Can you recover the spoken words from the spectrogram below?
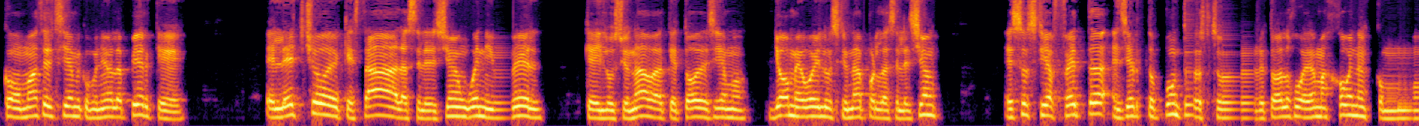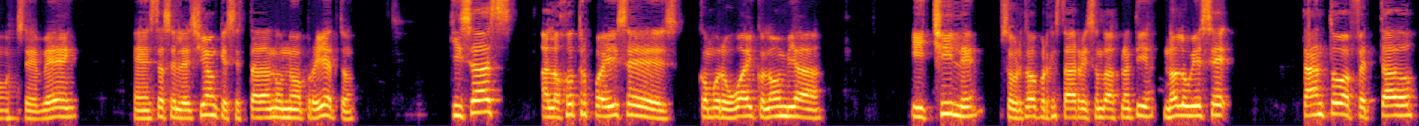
como más decía mi compañero Lapierre, que el hecho de que está la selección en buen nivel, que ilusionaba, que todos decíamos, yo me voy a ilusionar por la selección, eso sí afecta en cierto punto, sobre todo a los jugadores más jóvenes, como se ven en esta selección que se está dando un nuevo proyecto. Quizás a los otros países como Uruguay, Colombia y Chile, sobre todo porque estaba revisando las plantillas, no lo hubiese tanto afectado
